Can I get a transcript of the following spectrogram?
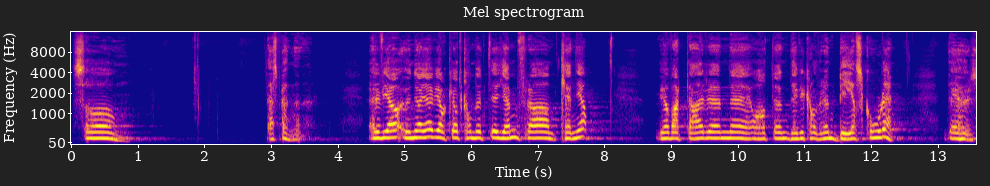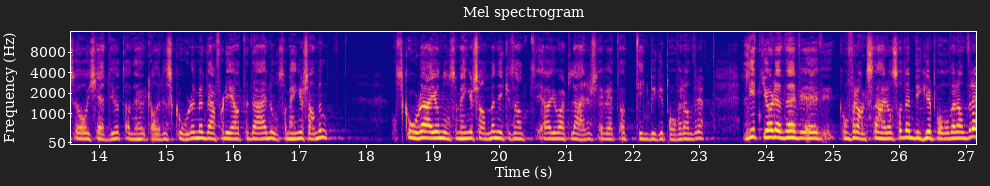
Så det er spennende. Eh, vi har, Unni og jeg vi har akkurat kommet hjem fra Kenya. Vi har vært der en, eh, og hatt en, det vi kaller en B-skole. Det høres så kjedelig ut, jeg kaller det skole, men det er fordi at det er noe som henger sammen. Og skole er jo noe som henger sammen. ikke sant? Jeg har jo vært lærer, så jeg vet at ting bygger på hverandre. Litt gjør denne eh, konferansen her også. Den bygger på hverandre.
